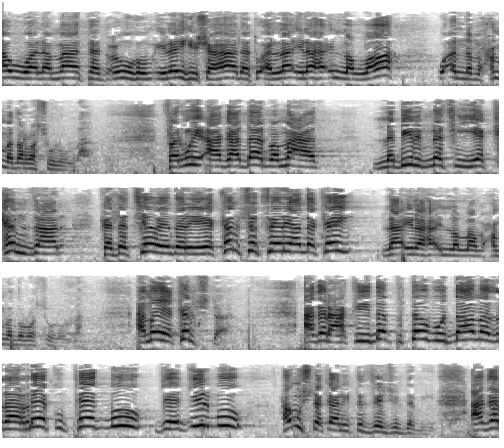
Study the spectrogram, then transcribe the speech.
أول ما تدعوهم إليه شهادة أن لا إله إلا الله وأن محمد رسول الله. فرموي ئاگادار بە معاد لەبیر نەچی یەکەم زار کە دەچێوێ دەرێ یەکەم شت فێریان دەکەی لا إله إلا الله محمد رسول الله. ئەمە یەکەم شتە. ئەگەر عقیدە پتە بوو دامەزرا ڕێک و پێک بوو جێگیر بوو هەموو شتەکانی تر جێگیر دەبی. ئەگەر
